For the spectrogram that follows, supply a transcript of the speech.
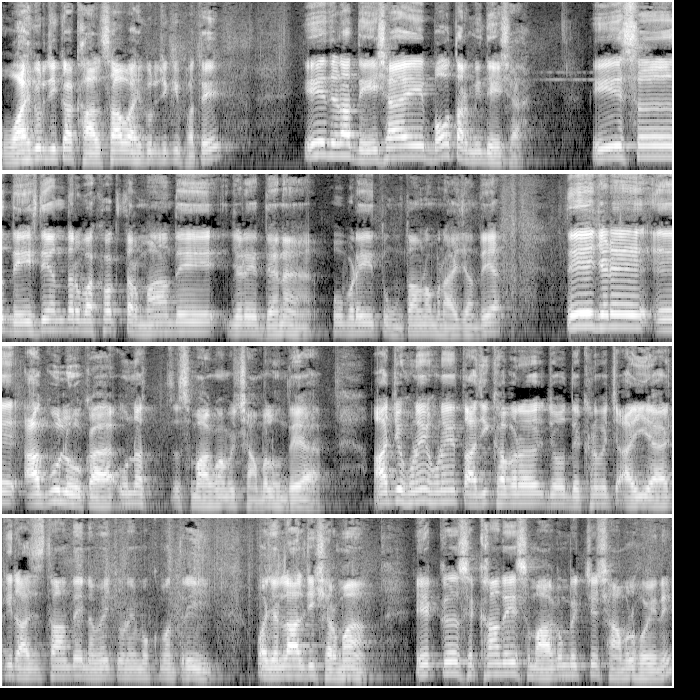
ਵਾਹਿਗੁਰੂ ਜੀ ਕਾ ਖਾਲਸਾ, ਵਾਹਿਗੁਰੂ ਜੀ ਕੀ ਫਤਿਹ। ਇਹ ਜਿਹੜਾ ਦੇਸ਼ ਹੈ ਇਹ ਬਹੁਤ ਧਰਮੀ ਦੇਸ਼ ਹੈ ਇਸ ਦੇਸ਼ ਦੇ ਅੰਦਰ ਵੱਖ-ਵੱਖ ਧਰਮਾਂ ਦੇ ਜਿਹੜੇ ਦਿਨ ਹੈ ਉਹ ਬੜੇ ਧੂਮਧਾਮ ਨਾਲ ਮਨਾਏ ਜਾਂਦੇ ਆ। ਤੇ ਜਿਹੜੇ ਆਗੂ ਲੋਕ ਆ, ਉਹਨਾਂ ਸਮਾਗਮਾਂ ਵਿੱਚ ਸ਼ਾਮਲ ਹੁੰਦੇ ਆ। ਅੱਜ ਹੁਣੇ-ਹੁਣੇ ਤਾਜੀ ਖਬਰ ਜੋ ਦੇਖਣ ਵਿੱਚ ਆਈ ਹੈ ਕਿ ਰਾਜਸਥਾਨ ਦੇ ਨਵੇਂ ਚੁਣੇ ਮੁੱਖ ਮੰਤਰੀ ਭਜਨ ਲਾਲ ਜੀ ਸ਼ਰਮਾ ਇੱਕ ਸਿੱਖਾਂ ਦੇ ਸਮਾਗਮ ਵਿੱਚ ਸ਼ਾਮਲ ਹੋਏ ਨੇ।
